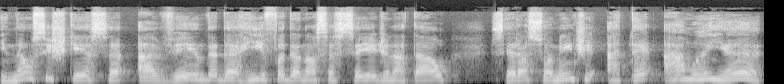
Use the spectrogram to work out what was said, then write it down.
E não se esqueça, a venda da rifa da nossa ceia de Natal será somente até amanhã.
